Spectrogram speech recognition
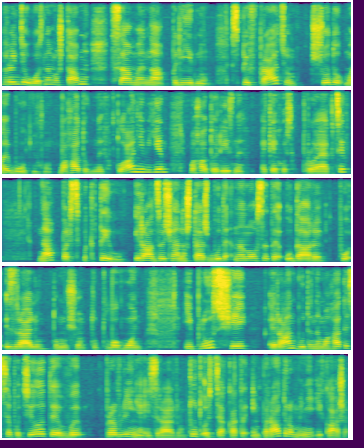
грандіозне, масштабне саме на плідну співпрацю щодо майбутнього. Багато в них планів є, багато різних якихось проєктів на перспективу. Іран, звичайно ж, теж буде наносити удари по Ізраїлю, тому що тут вогонь. І плюс ще й Іран буде намагатися поцілити в правління Ізраїлю. Тут ось ця карта імператора мені і каже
